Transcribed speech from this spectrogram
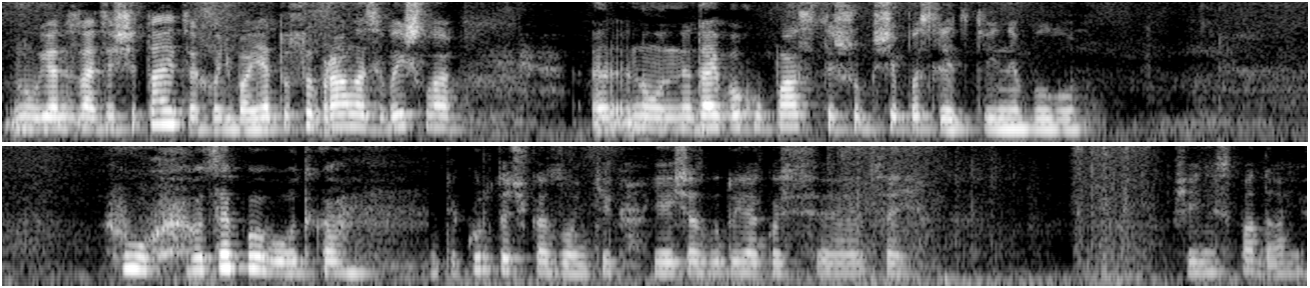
Ну, я не знаю, це вважається ходьба. Я то собралась, вийшла, е, ну, не дай Бог упасти, щоб ще послідствій не було. Фух, оце погодка. Курточка, зонтик. Я її зараз буду якось е, цей. Ще й не спадає.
